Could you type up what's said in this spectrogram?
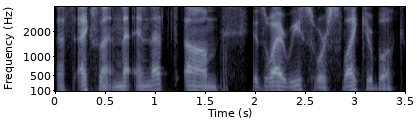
That's excellent. And that, and that um, is why a resource like your book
